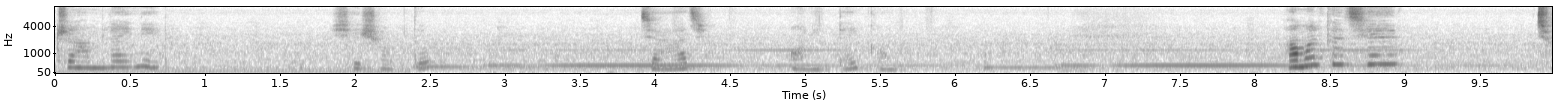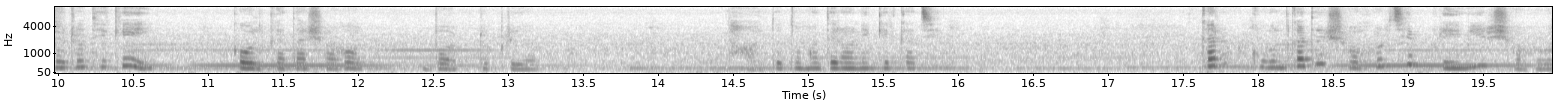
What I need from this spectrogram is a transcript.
ট্রাম লাইনের সে শব্দ আজ অনেকটাই কম। আমার কাছে ছোট থেকেই কলকাতা শহর বড্ড প্রিয়। হয়তো তোমাদের অনেকের কাছে। কারণ কলকাতা শহর যে প্রেমের শহর,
